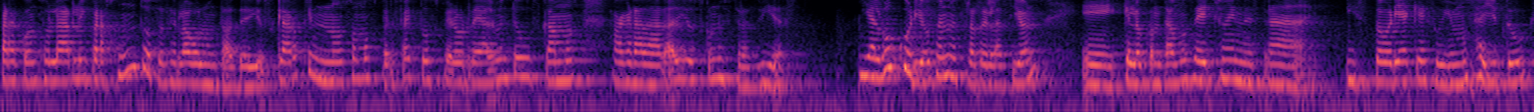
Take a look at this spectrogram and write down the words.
para consolarlo y para juntos hacer la voluntad de Dios. Claro que no somos perfectos, pero realmente buscamos agradar a Dios con nuestras vidas. Y algo curioso en nuestra relación eh, que lo contamos de hecho en nuestra historia que subimos a YouTube,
